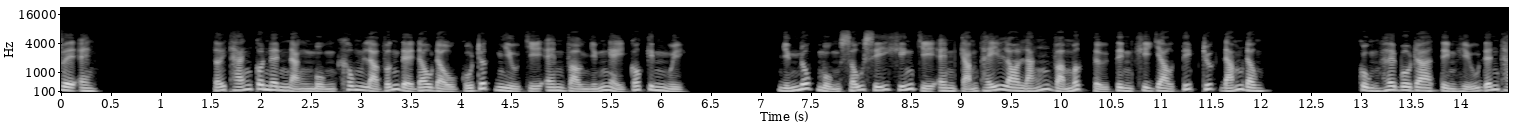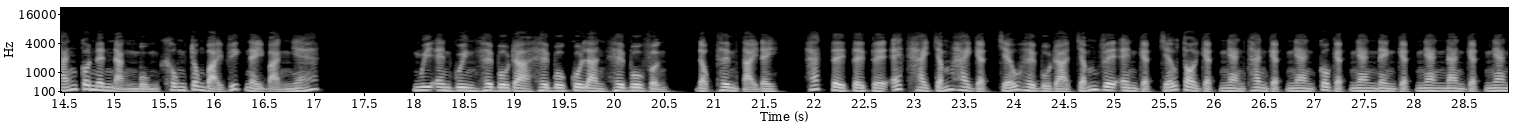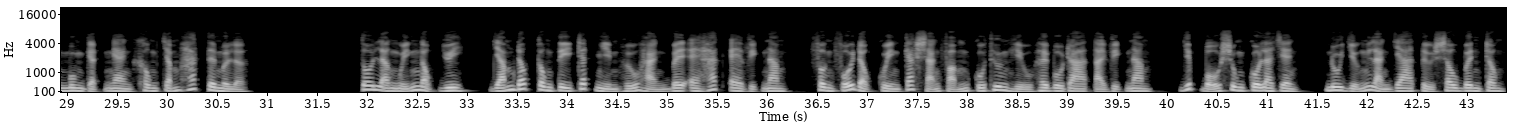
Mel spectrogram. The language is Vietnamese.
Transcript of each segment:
vn Tới tháng có nên nặng mụn không là vấn đề đau đầu của rất nhiều chị em vào những ngày có kinh nguyệt. Những nốt mụn xấu xí khiến chị em cảm thấy lo lắng và mất tự tin khi giao tiếp trước đám đông. Cùng Hebora tìm hiểu đến tháng có nên nặng mụn không trong bài viết này bạn nhé. Nguyen Quyên Hebora Hebocolan Hebovần, đọc thêm tại đây https 2 2 gạch chéo hebora vn gạch chéo toi gạch ngang than gạch ngang co gạch ngang nen gạch ngang nan gạch ngang mung gạch ngang 0 html Tôi là Nguyễn Ngọc Duy, Giám đốc công ty trách nhiệm hữu hạn BEHE Việt Nam, phân phối độc quyền các sản phẩm của thương hiệu Hebora tại Việt Nam, giúp bổ sung collagen, nuôi dưỡng làn da từ sâu bên trong.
